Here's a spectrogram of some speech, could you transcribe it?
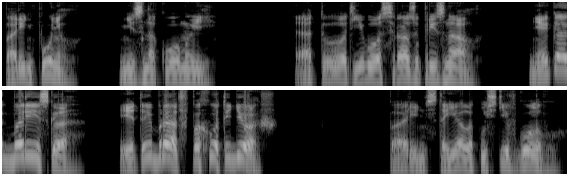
парень понял, незнакомый. А тот его сразу признал. «Не как Бориска, и ты, брат, в поход идешь!» Парень стоял, опустив голову.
